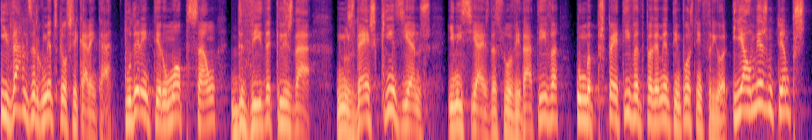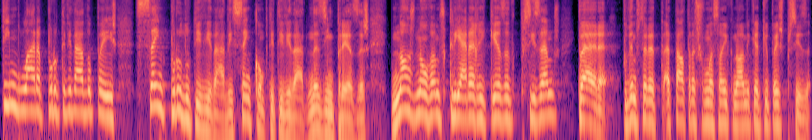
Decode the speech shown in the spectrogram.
e dar-lhes argumentos para eles ficarem cá. Poderem ter uma opção de vida que lhes dá, nos 10, 15 anos iniciais da sua vida ativa, uma perspectiva de pagamento de imposto inferior. E, ao mesmo tempo, estimular a produtividade do país. Sem produtividade e sem competitividade nas empresas, nós não vamos criar a riqueza de que precisamos para podermos ter a, a tal transformação económica que o país precisa.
